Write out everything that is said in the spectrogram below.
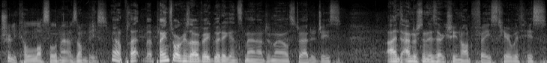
truly colossal amount of zombies. Yeah, pla- uh, planeswalkers are very good against mana denial strategies, and Anderson is actually not faced here with his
